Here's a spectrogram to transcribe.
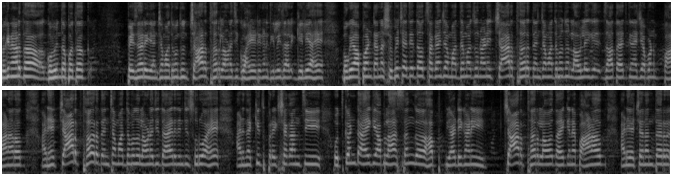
विघ्नार्थ गोविंद पथक पेझारी यांच्या माध्यमातून चार थर लावण्याची ग्वाही या ठिकाणी दिली जा गेली आहे. बघूया आपण त्यांना शुभेच्छा देत आहोत सगळ्यांच्या माध्यमातून आणि चार थर त्यांच्या माध्यमातून लावले गे- जात आहेत की नाही याची आपण पाहणार आहोत. आणि हे चार थर त्यांच्या माध्यमातून लावण्याची तयारी त्यांची सुरू आहे. आणि नक्कीच प्रेक्षकांची उत्कंठ आहे की आपला हा संघ हा या ठिकाणी चार थर लावत आहे की नाही पाहणार आहोत. आणि याच्यानंतर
